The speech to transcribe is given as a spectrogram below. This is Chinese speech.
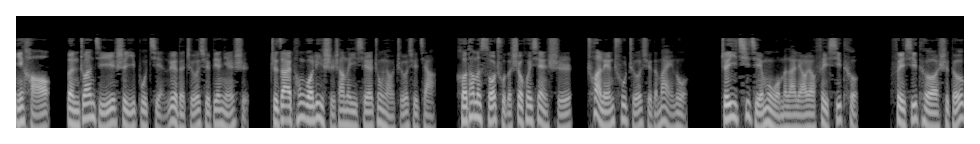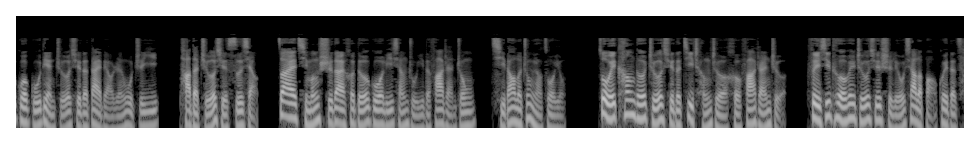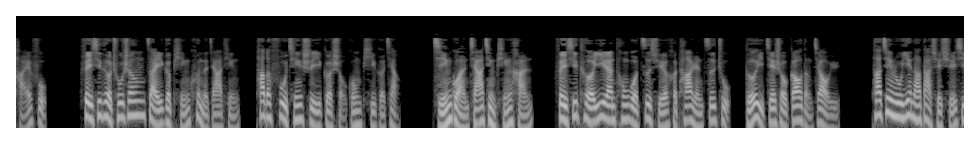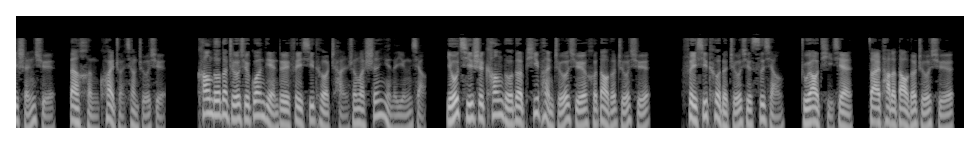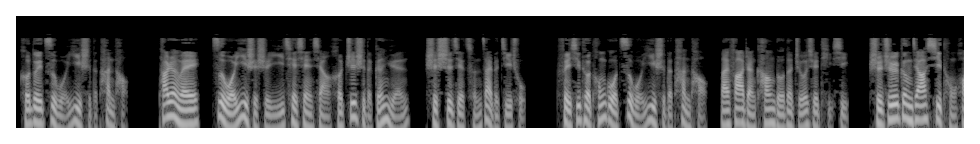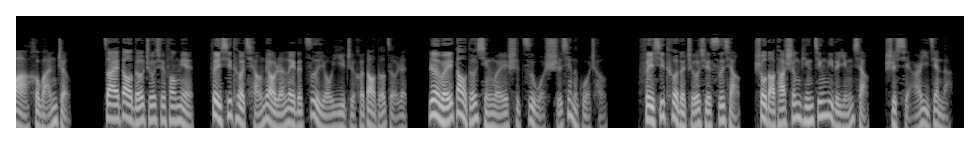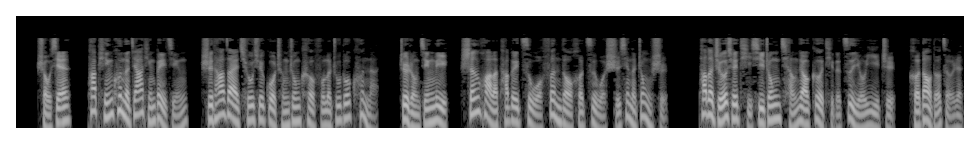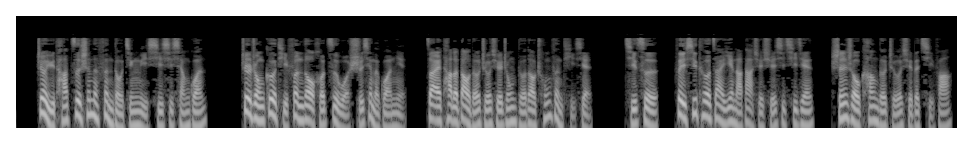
你好，本专辑是一部简略的哲学编年史，旨在通过历史上的一些重要哲学家和他们所处的社会现实，串联出哲学的脉络。这一期节目，我们来聊聊费希特。费希特是德国古典哲学的代表人物之一，他的哲学思想在启蒙时代和德国理想主义的发展中起到了重要作用。作为康德哲学的继承者和发展者，费希特为哲学史留下了宝贵的财富。费希特出生在一个贫困的家庭，他的父亲是一个手工皮革匠。尽管家境贫寒，费希特依然通过自学和他人资助，得以接受高等教育。他进入耶拿大学学习神学，但很快转向哲学。康德的哲学观点对费希特产生了深远的影响，尤其是康德的批判哲学和道德哲学。费希特的哲学思想主要体现在他的道德哲学和对自我意识的探讨。他认为，自我意识是一切现象和知识的根源，是世界存在的基础。费希特通过自我意识的探讨来发展康德的哲学体系，使之更加系统化和完整。在道德哲学方面，费希特强调人类的自由意志和道德责任，认为道德行为是自我实现的过程。费希特的哲学思想受到他生平经历的影响是显而易见的。首先，他贫困的家庭背景使他在求学过程中克服了诸多困难，这种经历深化了他对自我奋斗和自我实现的重视。他的哲学体系中强调个体的自由意志和道德责任，这与他自身的奋斗经历息息相关。这种个体奋斗和自我实现的观念在他的道德哲学中得到充分体现。其次，费希特在耶拿大学学习期间深受康德哲学的启发。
